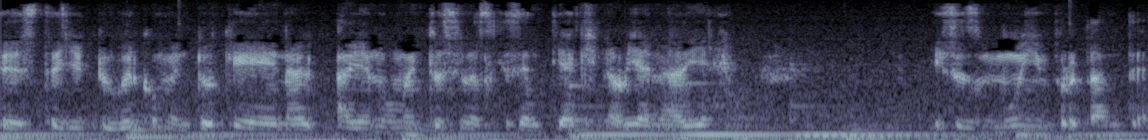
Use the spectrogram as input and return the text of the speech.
este youtuber comentó que había momentos en los que sentía que no había nadie. Eso es muy importante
